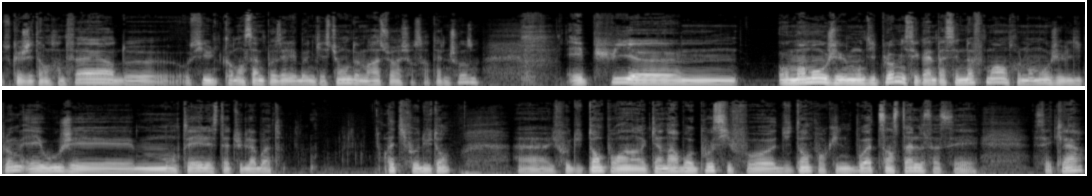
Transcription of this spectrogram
ce que j'étais en train de faire, de aussi de commencer à me poser les bonnes questions, de me rassurer sur certaines choses. Et puis, euh, au moment où j'ai eu mon diplôme, il s'est quand même passé neuf mois entre le moment où j'ai eu le diplôme et où j'ai monté les statuts de la boîte. En fait, il faut du temps. Euh, il faut du temps pour qu'un arbre pousse, il faut du temps pour qu'une boîte s'installe, ça c'est clair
